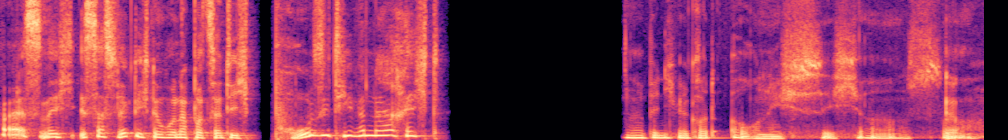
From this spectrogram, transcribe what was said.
Weiß nicht, ist das wirklich eine hundertprozentig positive Nachricht? Da bin ich mir gerade auch nicht sicher. So. Ja.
